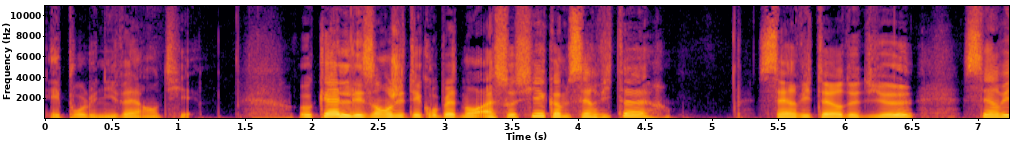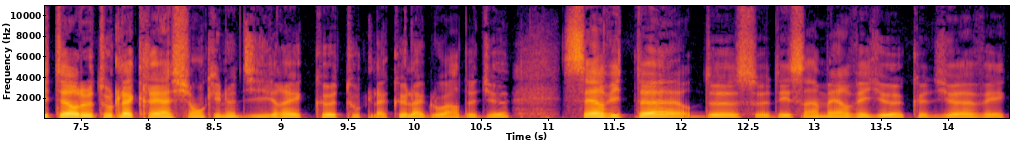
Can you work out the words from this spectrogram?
et pour l'univers entier, auquel les anges étaient complètement associés comme serviteurs. Serviteurs de Dieu, serviteurs de toute la création qui ne dirait que toute la que la gloire de Dieu, serviteurs de ce dessein merveilleux que Dieu avait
